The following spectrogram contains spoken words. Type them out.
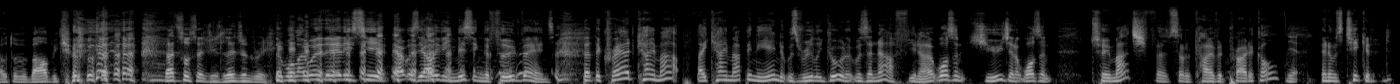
out of a barbecue. that sausage is legendary. Well, they weren't there this year. That was the only thing missing, the food vans. But the crowd came up. They came up in the end. It was really good. It was enough. You know, it wasn't huge and it wasn't too much for sort of COVID protocol. Yeah. And it was ticketed,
